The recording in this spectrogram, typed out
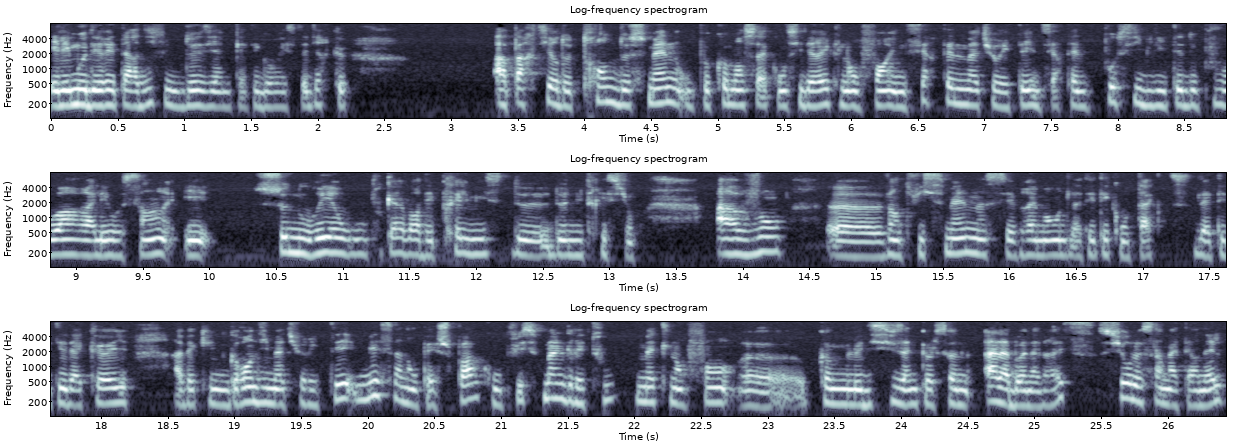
et les modérés tardifs une deuxième catégorie. C'est-à-dire que à partir de 32 semaines, on peut commencer à considérer que l'enfant a une certaine maturité, une certaine possibilité de pouvoir aller au sein et se nourrir ou en tout cas avoir des prémices de, nutrition. Avant 28 euh, semaines, c'est vraiment de la tétée contact, de la tétée d'accueil avec une grande immaturité, mais ça n'empêche pas qu'on puisse malgré tout mettre l'enfant, euh, comme le dit Suzanne Colson, à la bonne adresse sur le sein maternel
